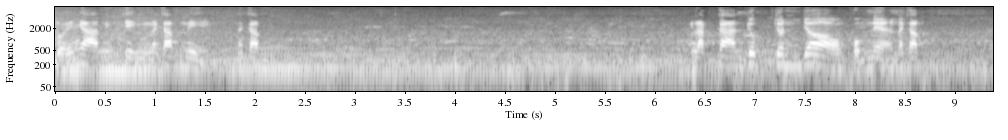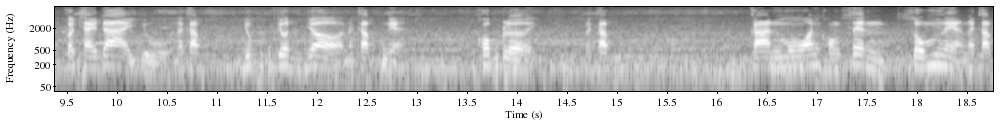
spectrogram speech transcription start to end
สวยงามจริงๆนะครับนี่นะครับ หลักการยุบย่นย่อของผมเนี่ยนะครับ ก็ใช้ได้อยู่นะครับ ยุบย่นย่อนะครับเนี่ยครบเลยนะครับ การม้วนของเส้นซุ้มเนี่ยนะครับ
